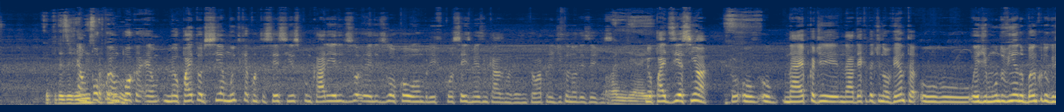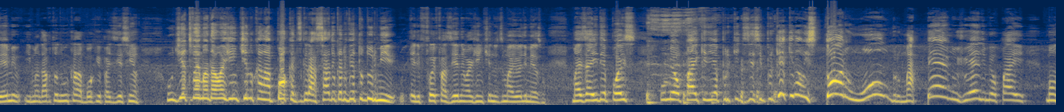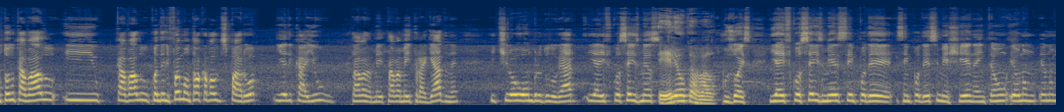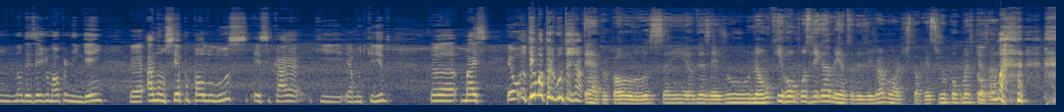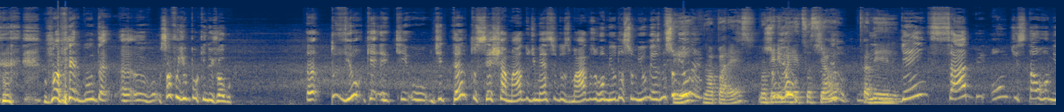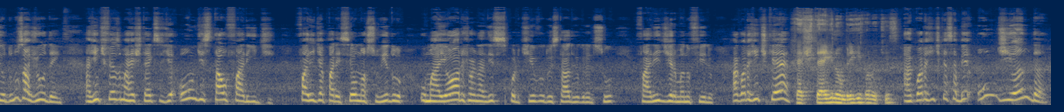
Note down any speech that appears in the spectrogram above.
Que eu tô desejando É um isso pouco, é um pouco. é meu pai torcia muito que acontecesse isso pra um cara e ele, deslo- ele deslocou o ombro e ficou seis meses em casa uma vez. Então eu aprendi que eu não desejo isso. Olha aí. Meu pai dizia assim, ó, o, o- o- na época de. Na década de 90, o, o Edmundo vinha no banco do Grêmio e mandava todo mundo calar a boca. E o pai dizia assim, ó, um dia tu vai mandar um argentino calar a boca, desgraçado, eu quero ver tu dormir. Ele foi fazer, né? O argentino desmaiou ele mesmo. Mas aí depois o meu pai queria, porque dizia assim, por que, que não estoura um ombro, uma perna, um joelho? Meu pai montou no cavalo e o cavalo, quando ele foi montar, o cavalo disparou e ele caiu, tava meio, tava meio tragueado, né? e tirou o ombro do lugar e aí ficou seis meses. Ele ou o cavalo? Os dois. E aí ficou seis meses sem poder, sem poder se mexer, né? Então eu não, eu não, não desejo mal para ninguém, uh, a não ser pro Paulo Luz, esse cara que é muito querido. Uh, mas eu, eu tenho uma pergunta já. É, pro Paulo Luz, aí eu desejo não que rompa os ligamentos, eu desejo a morte. Talvez seja um pouco mais pesado. Uma, uma pergunta, uh, só fugir um pouquinho do jogo. Uh, tu viu que, que o, de tanto ser chamado de mestre dos magos, o Romildo assumiu mesmo e sumiu, né? Não aparece? Não Sumiu, tem nenhuma rede social? sumiu. Cadê ele? Ninguém sabe onde está o Romildo. Nos ajudem. A gente fez uma hashtag esse dia, onde está o Farid? Farid apareceu, nosso ídolo, o maior jornalista esportivo do estado do Rio Grande do Sul, Farid Germano Filho. Agora a gente quer, Hashtag não brigue com a notícia. agora a gente quer saber onde anda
